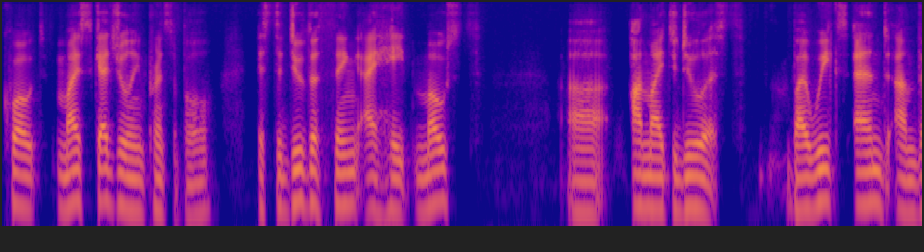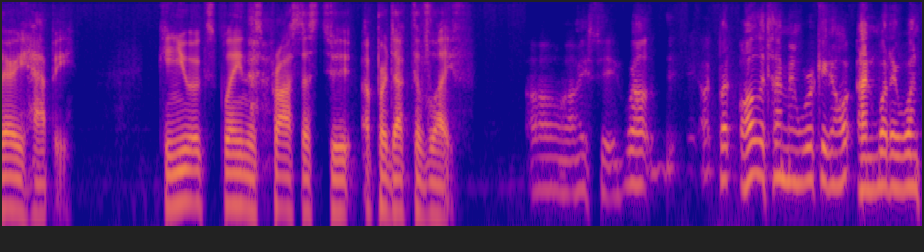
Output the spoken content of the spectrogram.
quote, my scheduling principle is to do the thing I hate most uh, on my to-do list. By week's end, I'm very happy. Can you explain this process to a productive life? Oh, I see. Well, but all the time I'm working on what I want,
